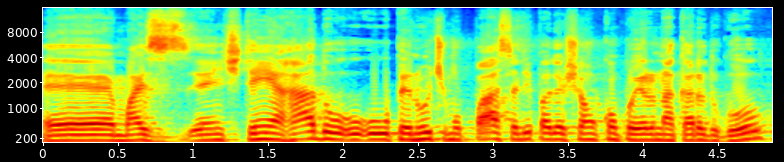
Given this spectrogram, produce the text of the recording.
é, mas a gente tem errado o, o penúltimo passe ali para deixar um companheiro na cara do gol.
